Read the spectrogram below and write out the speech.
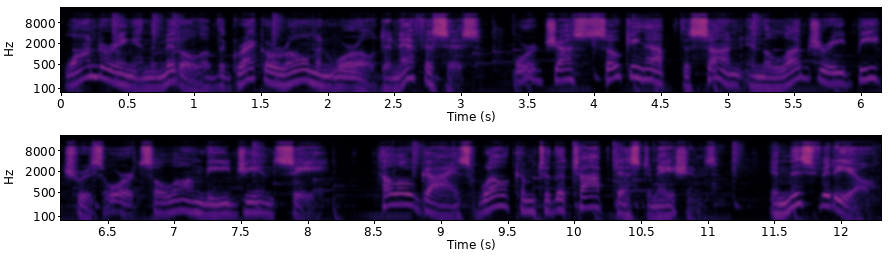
wandering in the middle of the Greco-Roman world in Ephesus, or just soaking up the sun in the luxury beach resorts along the Aegean Sea. Hello guys, welcome to the top destinations. In this video,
